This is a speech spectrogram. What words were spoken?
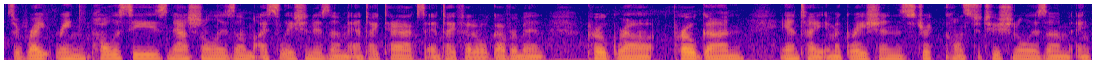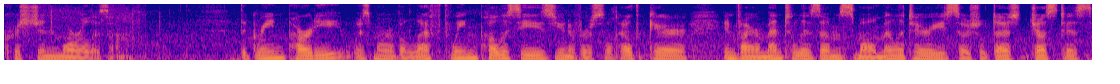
was a right wing policies, nationalism, isolationism, anti tax, anti federal government, pro gun, anti immigration, strict constitutionalism, and Christian moralism. The Green Party was more of a left wing policies, universal health care, environmentalism, small military, social justice,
